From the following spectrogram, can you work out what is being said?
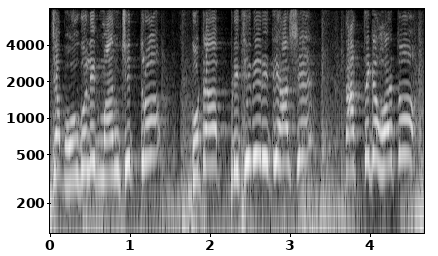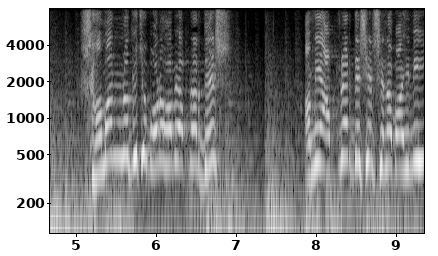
যা ভৌগোলিক মানচিত্র, গোটা পৃথিবীর ইতিহাসে, তার থেকে হয়তো সামান্য কিছু বড় হবে আপনার দেশ। আমি আপনার দেশের সেনাবাহিনী,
